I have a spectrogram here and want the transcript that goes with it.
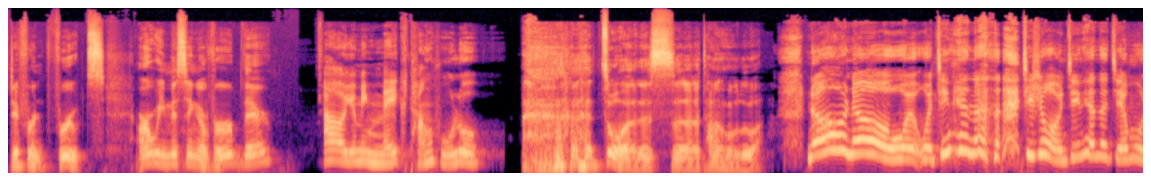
different fruits. Are we missing a verb there? Oh, you mean make 糖 做的是糖葫芦啊？No no，我我今天呢，其实我们今天的节目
